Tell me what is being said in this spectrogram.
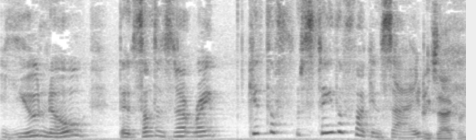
you know that something's not right. Get the stay the fuck inside. Exactly.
